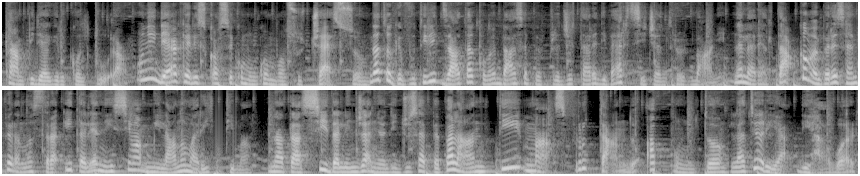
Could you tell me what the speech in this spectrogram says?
campi di agricoltura. Un'idea che riscosse comunque un buon successo, dato che fu utilizzata come base per progettare diversi centri urbani, nella realtà, come per esempio la nostra italianissima Milano Marittima, nata sì dall'ingegno di Giuseppe Palanti, ma sfruttando appunto la teoria di Howard.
